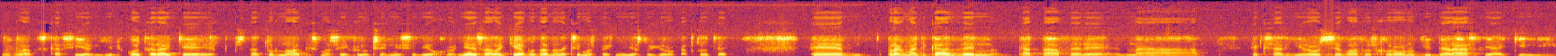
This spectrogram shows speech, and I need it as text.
το κλάδο της Κασία γενικότερα και στα τουρνουά της μας έχει φιλοξενήσει δύο χρονιές αλλά και από τα μεταξύ μας παιχνίδια στο Eurocup τότε. Ε, πραγματικά δεν κατάφερε να εξαργυρώσει σε βάθος χρόνου την τεράστια εκείνη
